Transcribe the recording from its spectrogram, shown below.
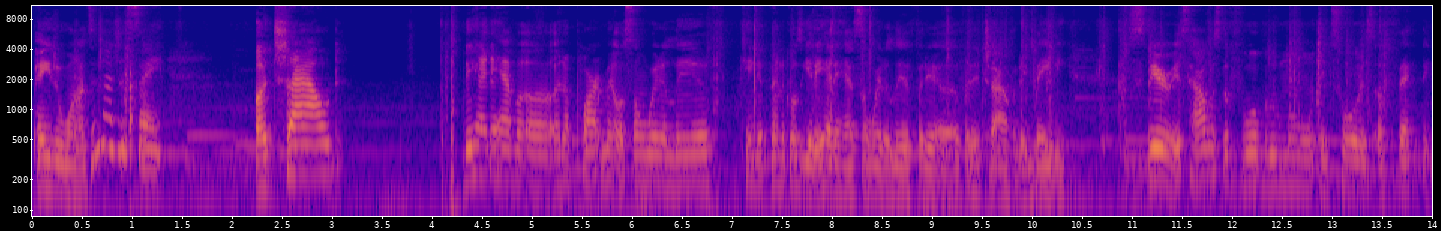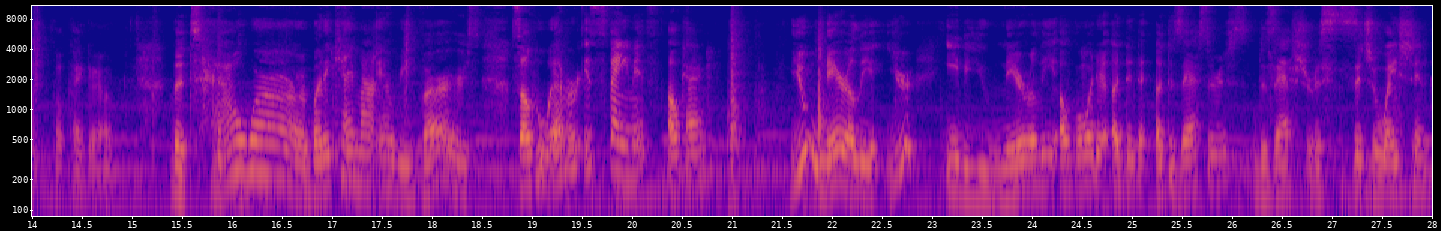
Page of Wands. Didn't I just say a child they had to have a, an apartment or somewhere to live. King of Pentacles, yeah, they had to have somewhere to live for their uh, for their child, for their baby. Spirits, how is the full blue moon in Taurus affecting? Okay, girl. The tower, but it came out in reverse. So whoever is famous, okay, you narrowly, you're either you narrowly avoided a, a disastrous, disastrous situation,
